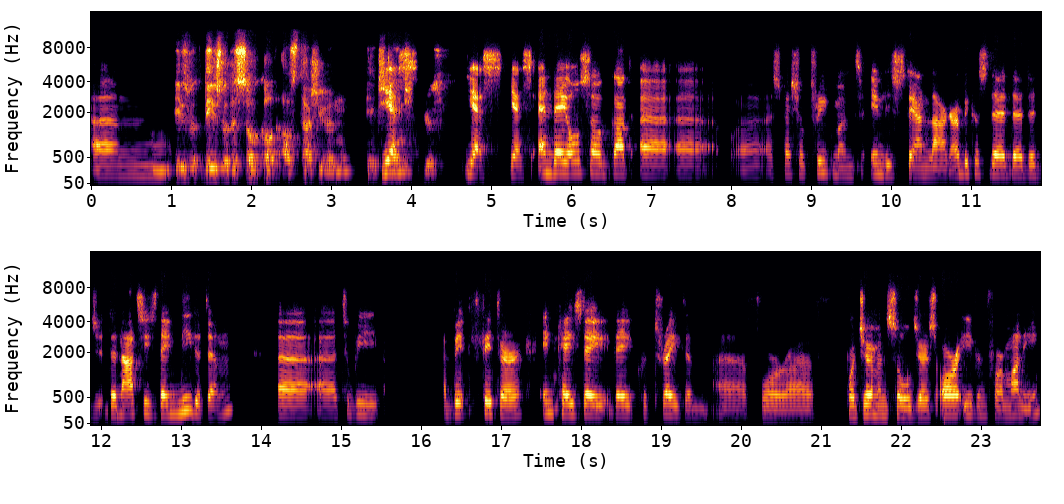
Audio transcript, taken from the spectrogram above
um These were, these were the so-called the exchange. students. Yes, yes, and they also got a, a, a special treatment in this Sternlager because the the the, the Nazis they needed them uh, uh, to be a bit fitter in case they they could trade them uh, for uh, for German soldiers or even for money.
